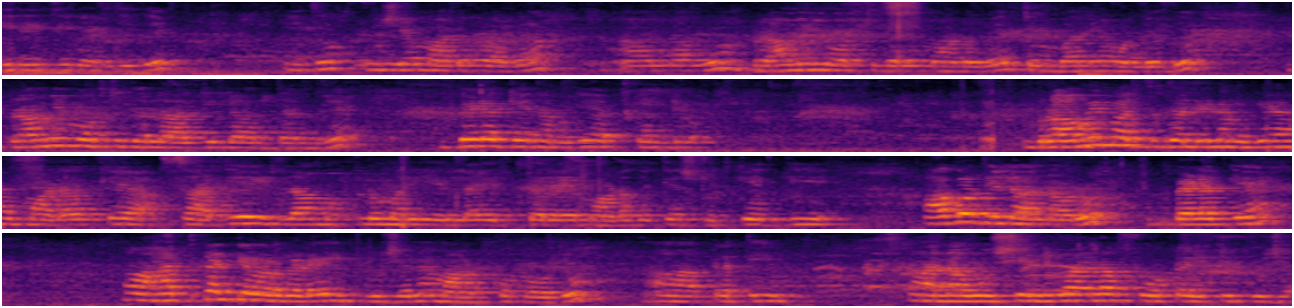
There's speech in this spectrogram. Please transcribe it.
ಈ ರೀತಿ ನಡೆದಿದೆ. ಇದು ಪೂಜೆ ಮಾಡುವಾಗ ನಾವು ಬ್ರಾಹ್ಮಿ ಮುಹೂರ್ತದಲ್ಲಿ ಮಾಡಿದ್ರೆ ತುಂಬಾ ಒಳ್ಳೆಯದು ಬ್ರಾಹ್ಮಿ ಮುಹೂರ್ತದಲ್ಲಿ ಆಗಿಲ್ಲ ಅಂತಂದರೆ ಬೆಳಗ್ಗೆ ನಮಗೆ ಹತ್ತು ಗಂಟೆ ಬ್ರಾಹ್ಮಿ ಮುಹೂರ್ತದಲ್ಲಿ ನಮಗೆ ಮಾಡೋಕ್ಕೆ ಸಾಧ್ಯ ಇಲ್ಲ. ಮಕ್ಕಳು ಮರಿ ಎಲ್ಲ ಇರ್ತಾರೆ, ಮಾಡೋದಕ್ಕೆ ಅಷ್ಟೊತ್ತಿಗೆ ಎದ್ದು ಆಗೋದಿಲ್ಲ ಅನ್ನೋರು ಬೆಳಗ್ಗೆ ಹತ್ತು ಗಂಟೆ ಒಳಗಡೆ ಈ ಪೂಜೆನ ಮಾಡ್ಕೊಬೋದು. ಪ್ರತಿ ನಾವು ಶನಿವಾರ ಫೋಟೋ ಇಟ್ಟು ಪೂಜೆ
